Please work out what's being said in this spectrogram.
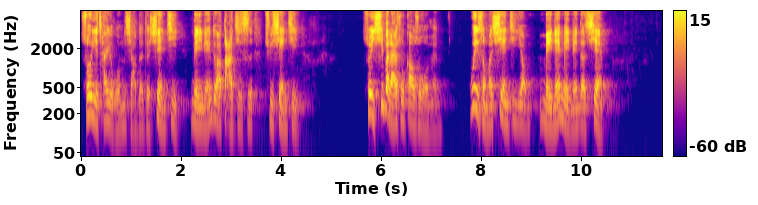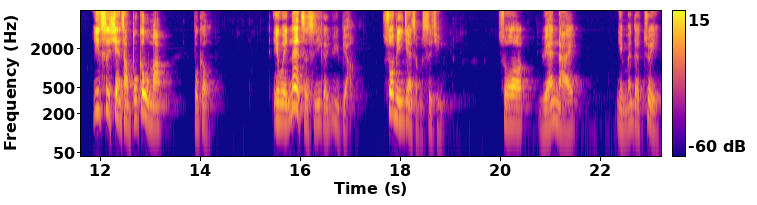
所以才有我们晓得的献祭，每年都要大祭司去献祭。所以希伯来书告诉我们，为什么献祭要每年每年的献？一次献上不够吗？不够，因为那只是一个预表，说明一件什么事情？说原来你们的罪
